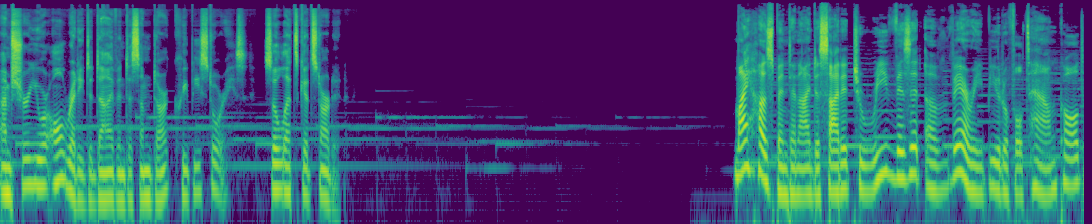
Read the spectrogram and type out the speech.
I'm sure you are all ready to dive into some dark, creepy stories. So let's get started. My husband and I decided to revisit a very beautiful town called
